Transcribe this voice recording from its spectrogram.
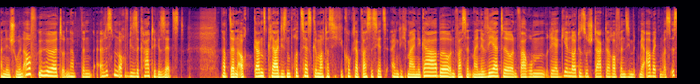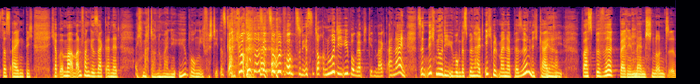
an den Schulen aufgehört und habe dann alles nur noch auf diese Karte gesetzt. Habe dann auch ganz klar diesen Prozess gemacht, dass ich geguckt habe, was ist jetzt eigentlich meine Gabe und was sind meine Werte und warum reagieren Leute so stark darauf, wenn sie mit mir arbeiten? Was ist das eigentlich? Ich habe immer am Anfang gesagt, Annette, ich mache doch nur meine Übungen. Ich verstehe das gar nicht, warum das jetzt so gut funktioniert. Es sind doch nur die Übungen, habe ich gemerkt. Ah nein, es sind nicht nur die Übungen. Das bin halt ich mit meiner Persönlichkeit, Ja. die was bewirkt bei den Menschen und äh,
